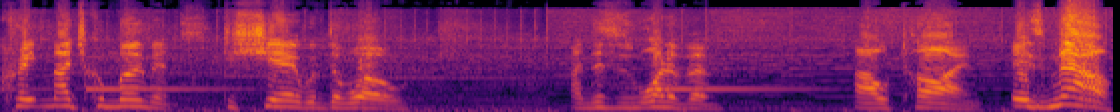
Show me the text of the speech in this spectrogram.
create magical moments to share with the world. And this is one of them. Our time is now!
